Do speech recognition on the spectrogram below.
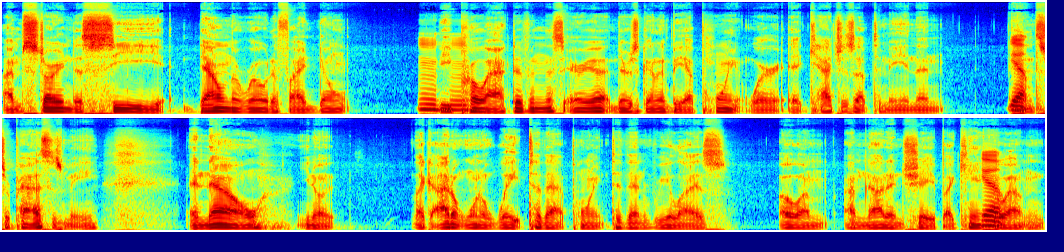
I'm starting to see down the road if I don't be Mhm. proactive in this area, there's going to be a point where it catches up to me and then Yep. and surpasses me. And now, you know, like I don't want to wait to that point to then realize, oh, I'm I'm not in shape. I can't Yeah. go out and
